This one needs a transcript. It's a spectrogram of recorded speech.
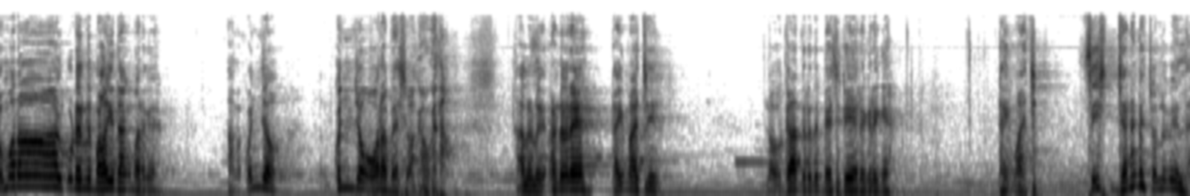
ரொம்ப நாள் கூட இருந்து பழகிட்டாங்க பாருங்க. ஆமா கொஞ்சம் கொஞ்சம் ஓரா பேசுவாங்க அவங்க தான். அல்ல அண்டவரே டைம் ஆச்சு. இன்னும் உட்காந்துருந்து பேசிட்டே இருக்கிறீங்க. டைம் ஆச்சு. ஜனங்கள் சொல்லவே இல்லை.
